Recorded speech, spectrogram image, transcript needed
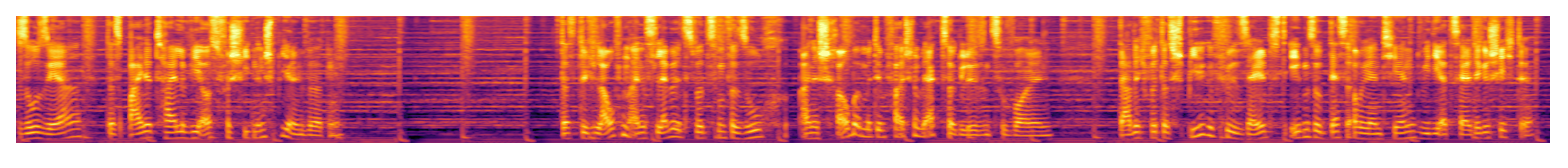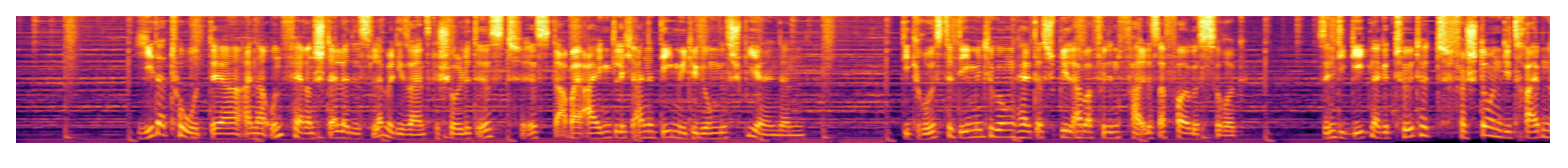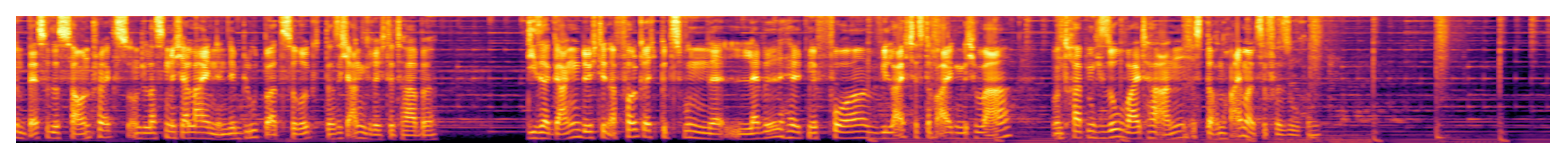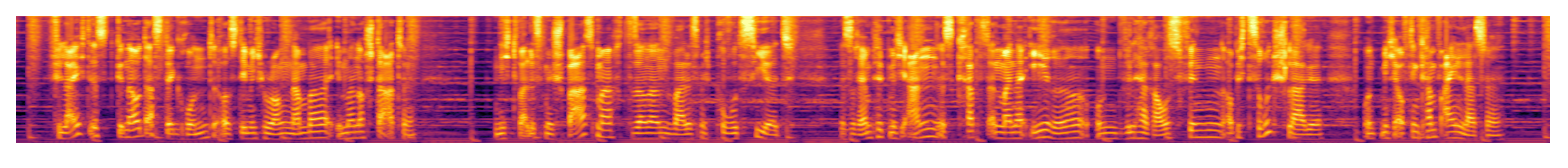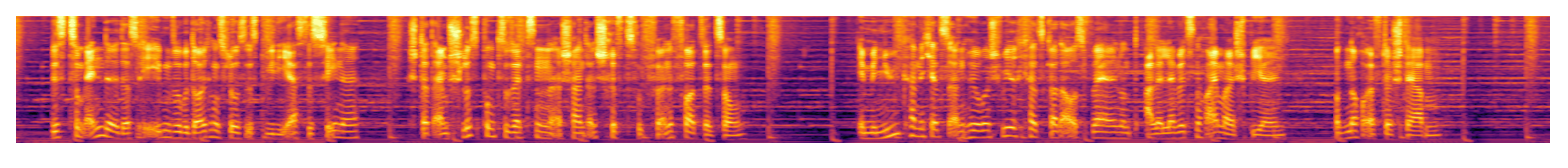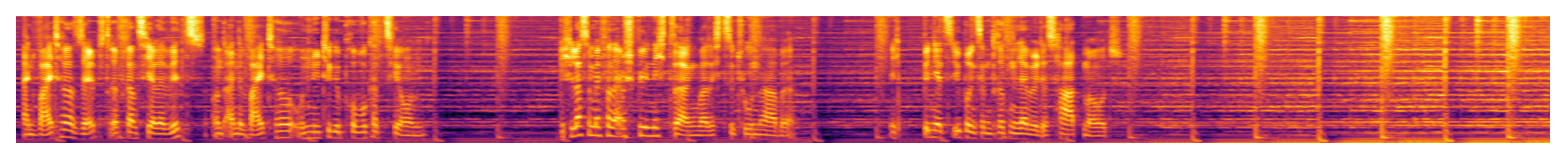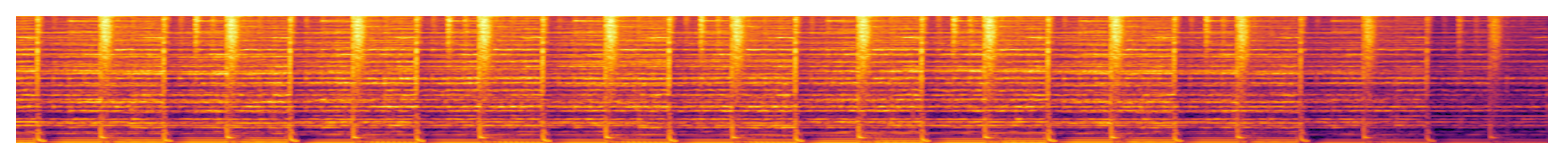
So sehr, dass beide Teile wie aus verschiedenen Spielen wirken. Das Durchlaufen eines Levels wird zum Versuch, eine Schraube mit dem falschen Werkzeug lösen zu wollen. Dadurch wird das Spielgefühl selbst ebenso desorientierend wie die erzählte Geschichte. Jeder Tod, der einer unfairen Stelle des Leveldesigns geschuldet ist, ist dabei eigentlich eine Demütigung des Spielenden. Die größte Demütigung hält das Spiel aber für den Fall des Erfolges zurück. Sind die Gegner getötet, verstummen die treibenden Bässe des Soundtracks und lassen mich allein in dem Blutbad zurück, das ich angerichtet habe. Dieser Gang durch den erfolgreich bezwungenen Level hält mir vor, wie leicht es doch eigentlich war und treibt mich so weiter an, es doch noch einmal zu versuchen. Vielleicht ist genau das der Grund, aus dem ich Wrong Number immer noch starte. Nicht weil es mir Spaß macht, sondern weil es mich provoziert, es rempelt mich an, es kratzt an meiner Ehre und will herausfinden, ob ich zurückschlage und mich auf den Kampf einlasse. Bis zum Ende, das ebenso bedeutungslos ist wie die erste Szene, statt einem Schlusspunkt zu setzen, erscheint ein Schriftzug für eine Fortsetzung. Im Menü kann ich jetzt einen höheren Schwierigkeitsgrad auswählen und alle Levels noch einmal spielen und noch öfter sterben. Ein weiterer selbstreferenzieller Witz und eine weitere unnötige Provokation. Ich lasse mir von einem Spiel nicht sagen, was ich zu tun habe. Ich bin jetzt übrigens im dritten Level des Hard Mode.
